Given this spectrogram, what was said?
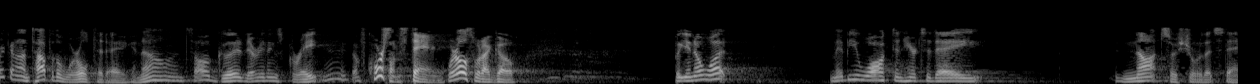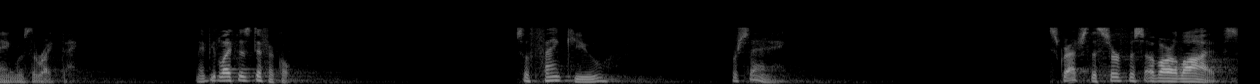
freaking on top of the world today. You know, it's all good. Everything's great. Of course I'm staying. Where else would I go? But you know what? Maybe you walked in here today not so sure that staying was the right thing. Maybe life is difficult. So thank you for staying. Scratch the surface of our lives.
